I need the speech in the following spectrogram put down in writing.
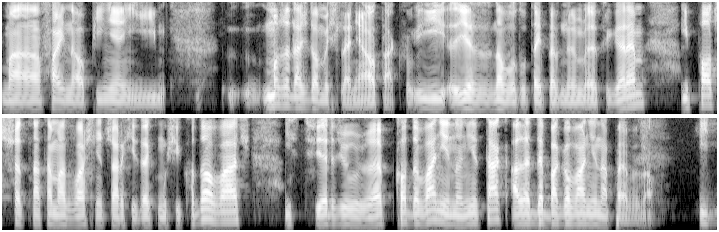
ma fajne opinie i może dać do myślenia, o tak. I jest znowu tutaj pewnym e, triggerem. I podszedł na temat właśnie, czy architekt musi kodować i stwierdził, że kodowanie no nie tak, ale debugowanie na pewno. I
